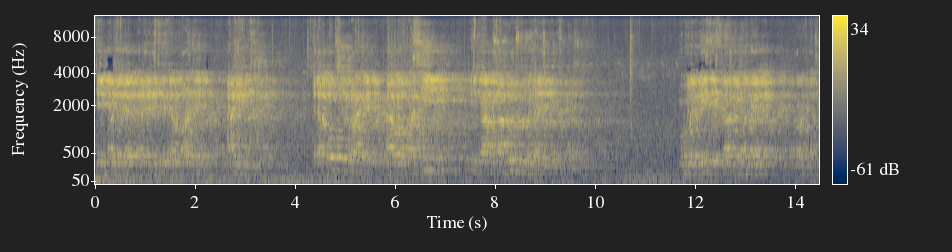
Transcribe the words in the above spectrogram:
День Победы – это действительно праздник отдельности. Это общий праздник народов России и стран содружества Отечественности. Мы были вместе в страшной борьбе против нацизма.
